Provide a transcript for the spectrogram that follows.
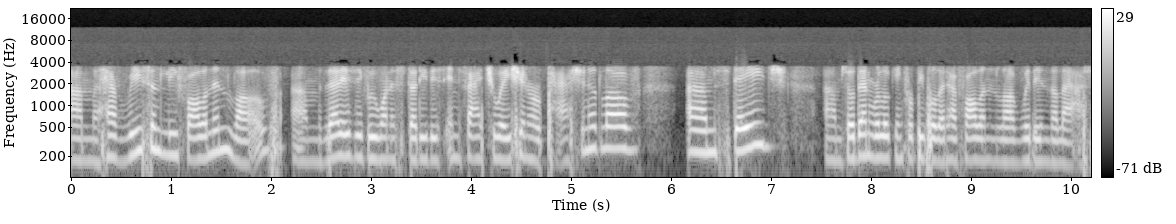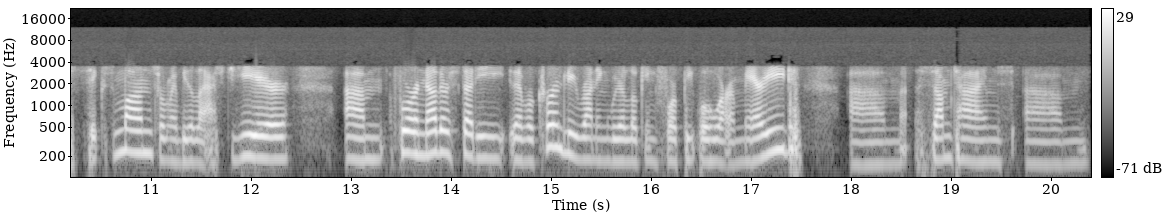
um, have recently fallen in love. Um, that is, if we want to study this infatuation or passionate love um, stage. Um, so then we're looking for people that have fallen in love within the last six months or maybe the last year. Um, for another study that we're currently running, we're looking for people who are married. Um, sometimes um,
